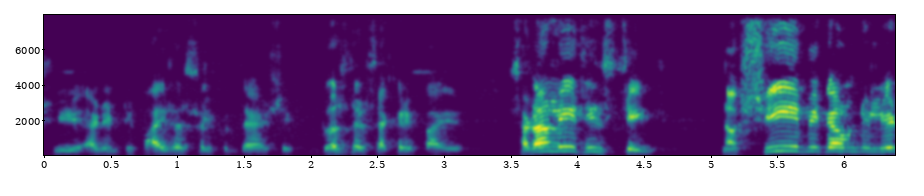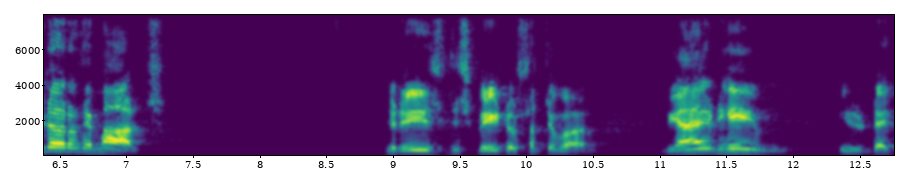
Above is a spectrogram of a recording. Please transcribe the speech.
she identifies herself with that, she does that sacrifice, suddenly things change. Now she becomes the leader of the march. There is the spirit of Satyavan. Behind him is death.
